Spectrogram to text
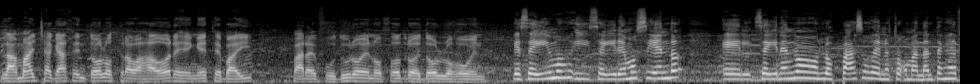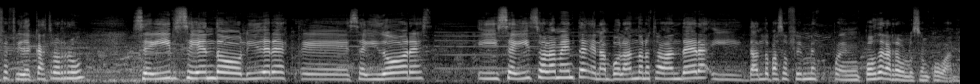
la marcha que hacen todos los trabajadores en este país para el futuro de nosotros, de todos los jóvenes. que seguimos y seguiremos siendo, el, seguiremos los pasos de nuestro comandante en jefe Fidel Castro Ruz, seguir siendo líderes, eh, seguidores y seguir solamente enambolando nuestra bandera y dando pasos firmes en pos de la revolución cubana.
